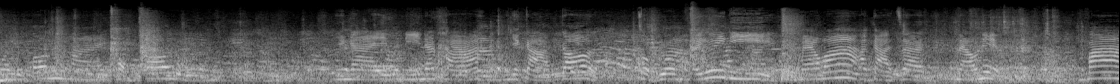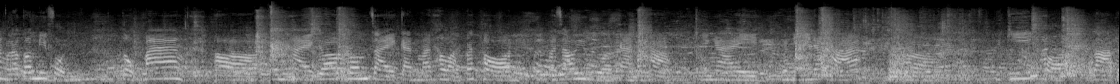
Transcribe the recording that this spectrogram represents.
บนต้นไม้ของพ่อหลวง ยังไงวันนี้นะคะบรรยากาศก็ จบลงไปด้วยดี แม้ว่าอากาศจะหนาวเหน็บบ้างแล้วก็มีฝนตกบ้างคนไทยก็ร่วมใจกันมาถวายพระพรพระเจ้าอยู่หัวกันค่ะ ยังไงวันนี้นะคะเอ่อวิกกี้ขอลาไป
